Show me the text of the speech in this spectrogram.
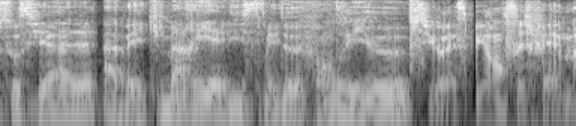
dialogue social avec Marie-Alice de Fandrieux sur Espérance FM.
